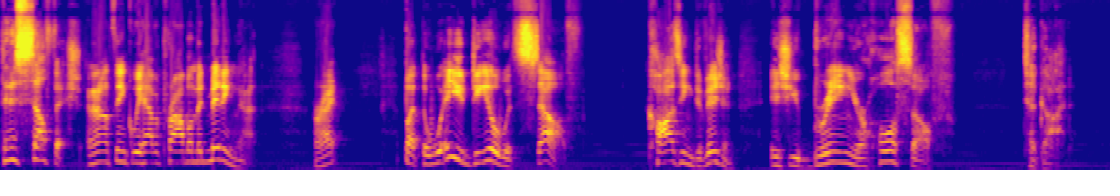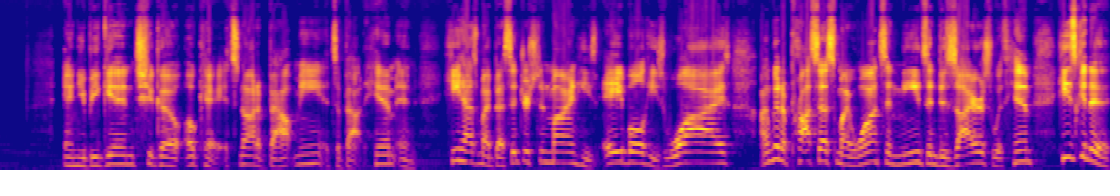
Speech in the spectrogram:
that is selfish. And I don't think we have a problem admitting that. All right. But the way you deal with self causing division is you bring your whole self to God and you begin to go, okay, it's not about me, it's about him, and he has my best interest in mind. He's able, he's wise. I'm to process my wants and needs and desires with him. He's to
